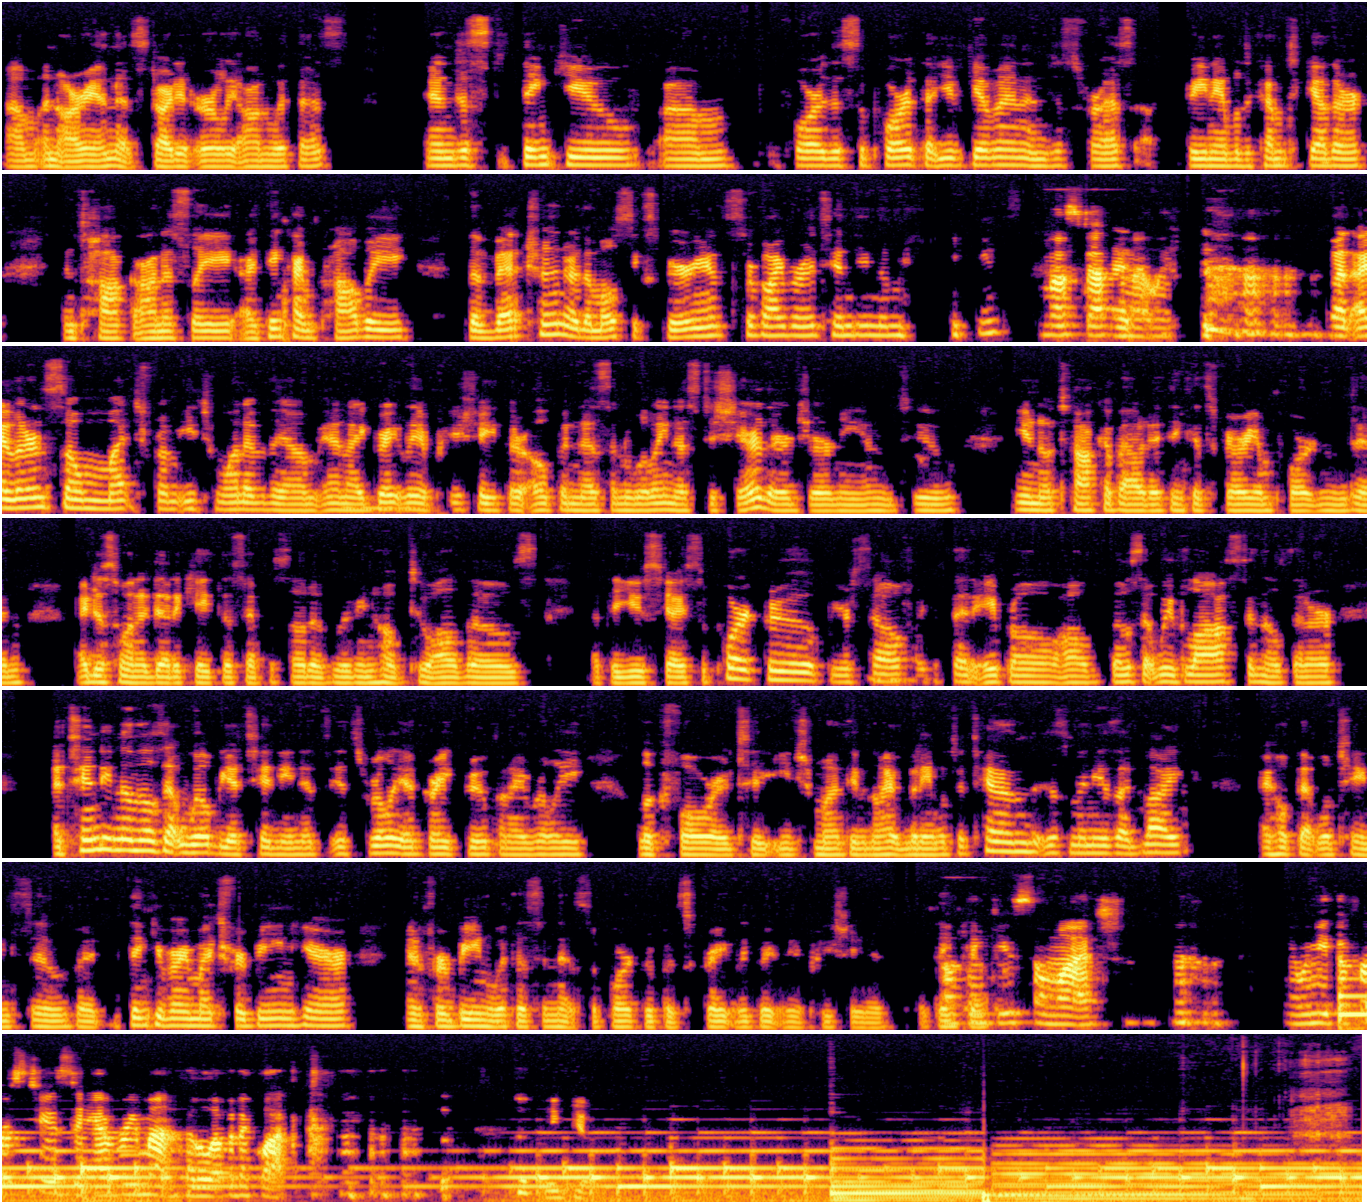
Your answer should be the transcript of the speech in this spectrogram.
um, an RN that started early on with us. And just thank you um, for the support that you've given, and just for us being able to come together and talk honestly. I think I'm probably the veteran or the most experienced survivor attending the meetings. Most definitely. but I learned so much from each one of them, and I greatly mm-hmm. appreciate their openness and willingness to share their journey and to, you know, talk about it. I think it's very important. And I just want to dedicate this episode of Living Hope to all those at the UCI support group, yourself, mm-hmm. like I said, April, all those that we've lost and those that are attending and those that will be attending. It's it's really a great group, and I really look forward to each month. Even though I haven't been able to attend as many as I'd like, I hope that will change soon. But thank you very much for being here and for being with us in that support group. It's greatly, greatly appreciated. So oh, thank, oh, you. thank you so much. we meet the first Tuesday every month at 11 o'clock. thank you.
